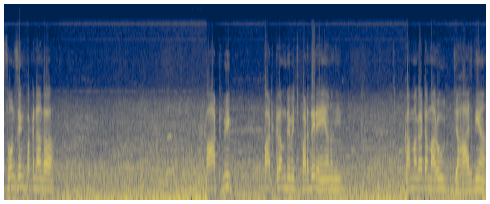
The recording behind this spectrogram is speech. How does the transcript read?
ਸੋਹਣ ਸਿੰਘ ਪਕਨਾ ਦਾ ਪਾਠ ਵੀ, ਪਾਠਕ੍ਰਮ ਦੇ ਵਿੱਚ ਪੜ੍ਹਦੇ ਰਹੇ ਹਾਂ ਉਹਨਾਂ ਦੀ। ਕਾਮਾਗਾਟਾ ਮਾਰੂ ਜਹਾਜ਼ ਦੀਆਂ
